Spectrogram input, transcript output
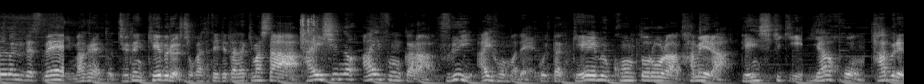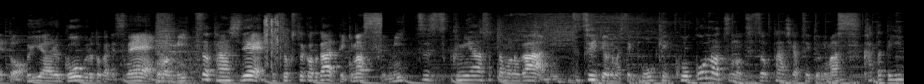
というわけでですね、マグネット充電ケーブル紹介させていただきました。最新の iPhone から古い iPhone まで、こういったゲームコントローラー、カメラ、電子機器、イヤホン、タブレット、VR ゴーグルとかですね、この3つの端子で接続することができます。3つ組み合わさったものが3つついておりまして、合計9つの接続端子がついております。片手1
